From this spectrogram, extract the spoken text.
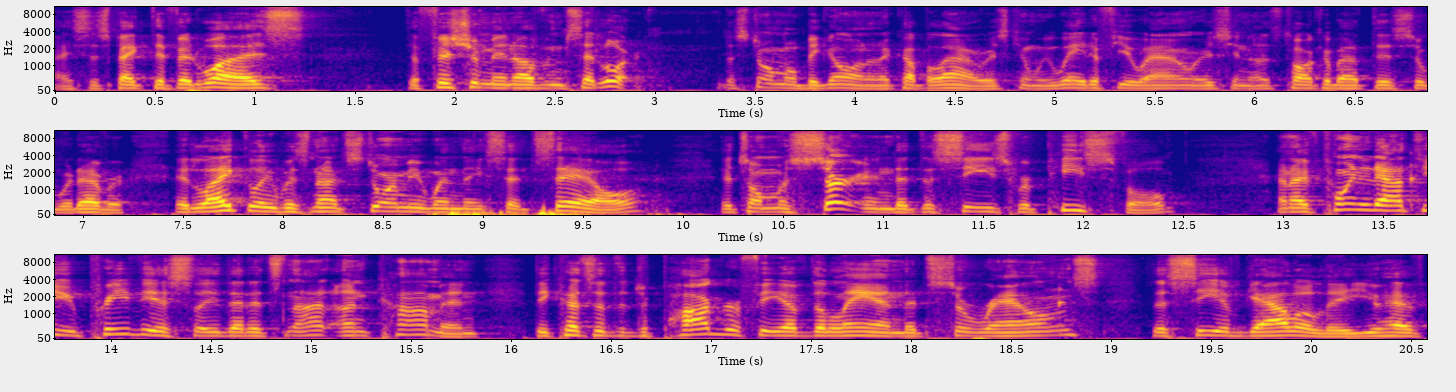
I suspect if it was, the fishermen of them said, Lord, the storm will be gone in a couple hours. Can we wait a few hours? You know, let's talk about this or whatever. It likely was not stormy when they set sail. It's almost certain that the seas were peaceful. And I've pointed out to you previously that it's not uncommon because of the topography of the land that surrounds the Sea of Galilee. You have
